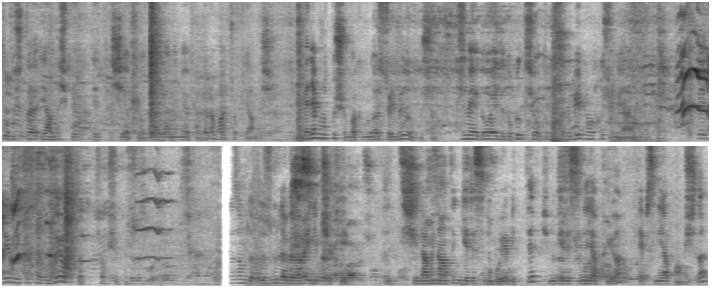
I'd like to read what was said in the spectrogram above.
sonuçta yanlış bir şey yapıyor, değerlendirme yapıyorlar ama çok yanlış. Ben hep unutmuşum bakın bunları söylemeyi unutmuşum. Bizim evde o evde 9 kişi olduğumuz sebebi unutmuşum yani. Ve diyorum iki sorun da yoktu. Çok şükür. Kızım da Özgür'le beraber inip çıkıyor. Şey, laminatın gerisini boya bitti. Şimdi gerisini yapıyor. Hepsini yapmamıştı.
